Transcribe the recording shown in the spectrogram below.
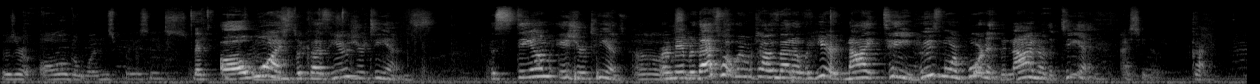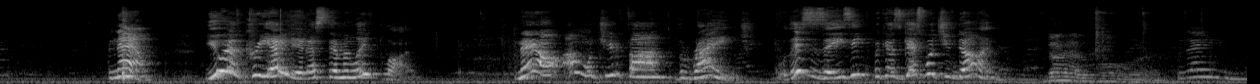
Those are all the ones places. That's all ones because here's your tens. The stem is your tens. Oh, Remember, that's what we were talking about over here. 19. Who's more important, the 9 or the 10? I see now. Okay. Now, you have created a stem and leaf plot. Now, I want you to find the range. Well, this is easy because guess what you've done? Don't have a full word. Lane.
